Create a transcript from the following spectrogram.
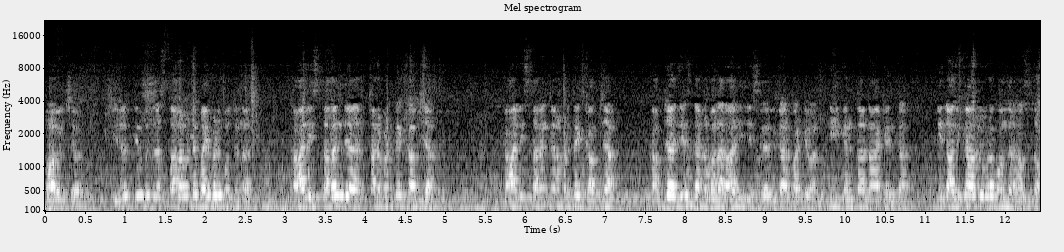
భావించేవారు. ఈరోజు తిరుపతిలో స్థలం అంటే భయపడిపోతున్నారు. ఖాళీ స్థలం జ- కనపడితే కబ్జా. ఖాళీ స్థలం కనపడితే కబ్జా. కబ్జా చేసి దాంట్లో మళ్ళీ రాజీ చేసేది అధికార పార్టీ వాళ్ళు. నీకెంత నాకెంత? దీంట్లో అధికారులు కూడా కొందరు హస్తం.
